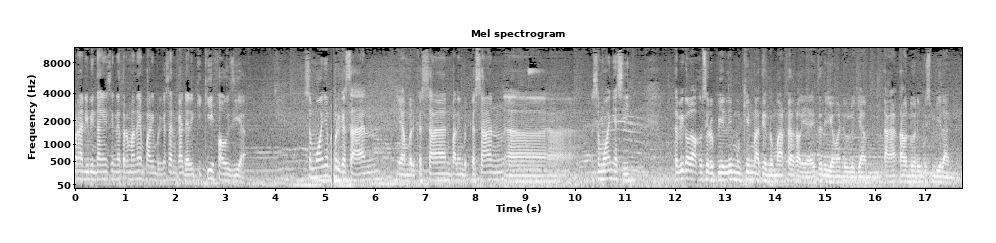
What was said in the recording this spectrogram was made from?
pernah dibintangin sinetron mana yang paling berkesan kak dari Kiki Fauzia? Semuanya berkesan. Yang berkesan paling berkesan uh, semuanya sih. Tapi kalau aku suruh pilih mungkin melatih untuk Marvel kali ya. Itu di zaman dulu jam tahun 2009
